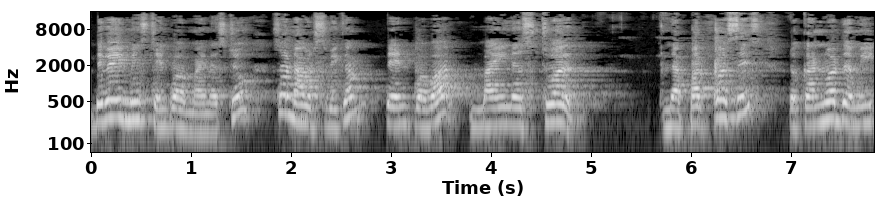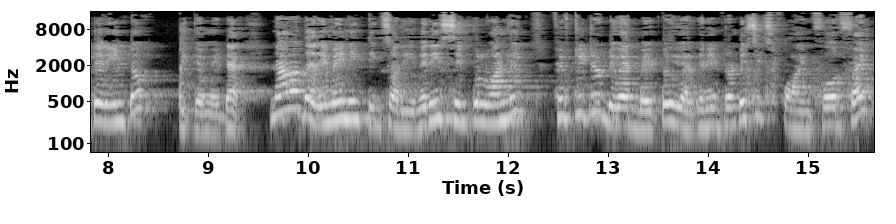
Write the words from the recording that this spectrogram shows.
divide means 10 power minus 2. So now it's become 10 power minus 12. The purpose is to convert the meter into picometer. Now the remaining things are very simple only. 52 divided by 2 you are getting 26.45.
